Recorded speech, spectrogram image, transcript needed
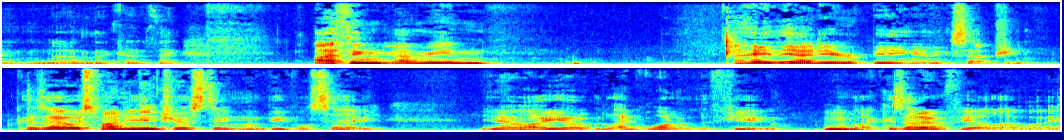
and, and that kind of thing. I think, I mean, I hate the idea of being an exception because I always find it interesting when people say, you know, are you like one of the few? Mm. Like, because I don't feel that way.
